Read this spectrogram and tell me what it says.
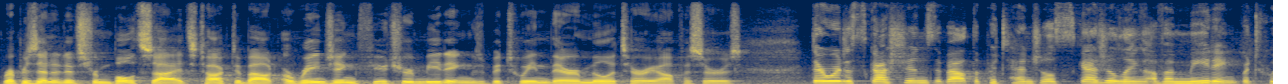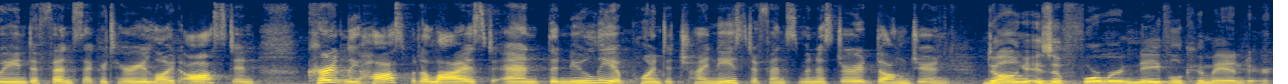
Representatives from both sides talked about arranging future meetings between their military officers. There were discussions about the potential scheduling of a meeting between Defense Secretary Lloyd Austin, currently hospitalized, and the newly appointed Chinese Defense Minister Dong Jun. Dong is a former naval commander.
